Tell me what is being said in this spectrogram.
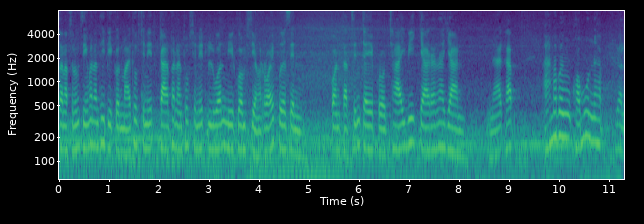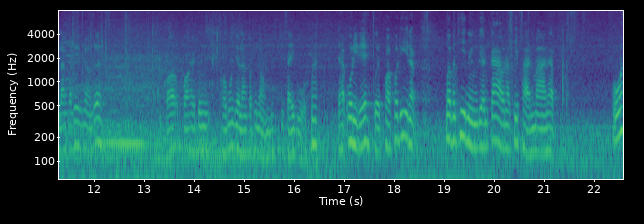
สนับสนุนสิ่งพนันที่ผิดกฎหมายทุกชนิด การพนันทุกชนิดล้วนมีความเสี่ยงร้อยเปอร์เซ็นต์ก่อนตัดสินใจโปรดใช้วิจารณญาณนะครับอ่ามาเบิ่งข้อมูลนะครับ ย้อนหลังกันด้วยพี่น้องเด้อขอขอให้เบิ่งข้อมูลย้อนหลังกับพี่น้องที่ใส่บูนะครับโอ้ดีเด้เปิดพอพอดีนะเมื่อวันที่หนึ่งเดือนเก้านะที่ผ่านมานะครับ โอ้ย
